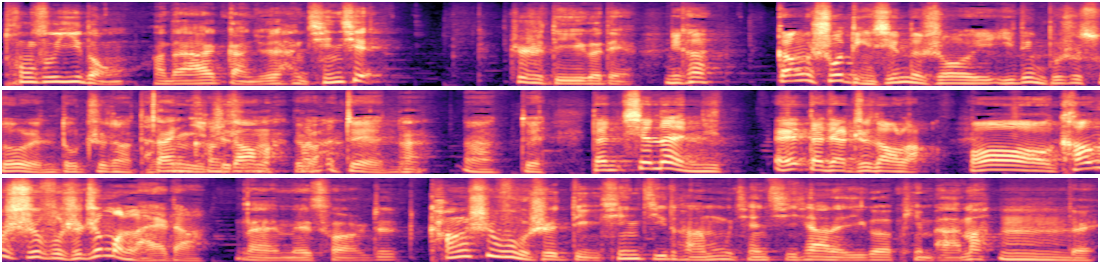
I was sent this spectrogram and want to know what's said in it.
通俗易懂啊，大家感觉很亲切，这是第一个点。你看刚说鼎新的时候，一定不是所有人都知道他但你知道嘛对吧啊对嗯啊对，但现在你哎，大家知道了哦，康师傅是这么来的。哎，没错，这康师傅是鼎新集团目前旗下的一个品牌嘛。嗯，对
